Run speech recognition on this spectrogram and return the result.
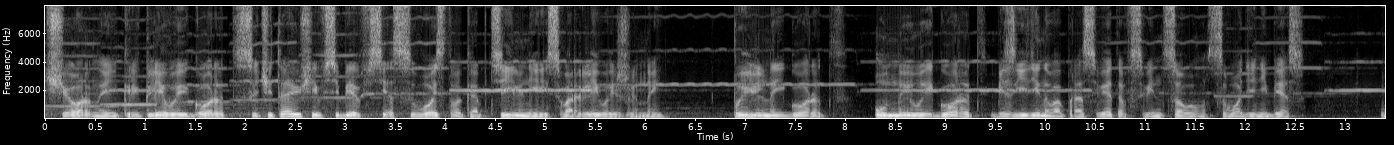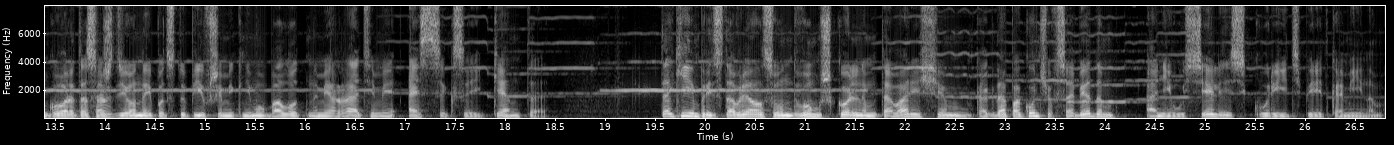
Черный, крикливый город, сочетающий в себе все свойства коптильни и сварливой жены, пыльный город, Унылый город, без единого просвета в свинцовом своде небес. Город, осажденный подступившими к нему болотными ратями Эссекса и Кента. Таким представлялся он двум школьным товарищам, когда, покончив с обедом, они уселись курить перед камином.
